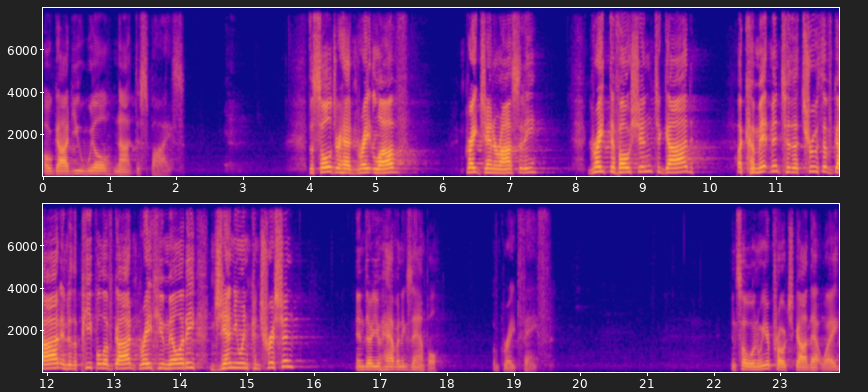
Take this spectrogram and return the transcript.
Oh God, you will not despise. The soldier had great love, great generosity, great devotion to God, a commitment to the truth of God and to the people of God, great humility, genuine contrition. And there you have an example of great faith. And so when we approach God that way,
